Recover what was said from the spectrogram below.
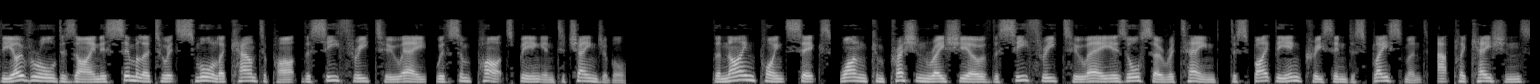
the overall design is similar to its smaller counterpart the C-32A, with some parts being interchangeable. The 9.6:1 compression ratio of the C-32A is also retained, despite the increase in displacement. Applications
